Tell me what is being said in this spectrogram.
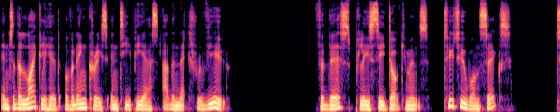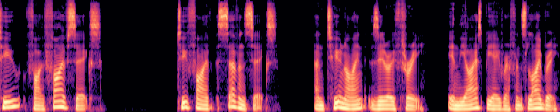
into the likelihood of an increase in TPS at the next review. For this, please see documents 2216, 2556, 2576, and 2903 in the ISBA reference library.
